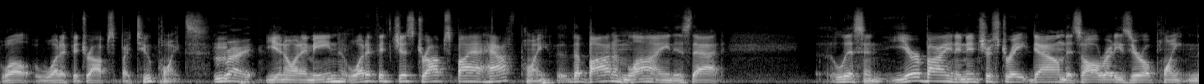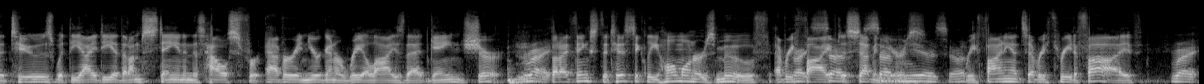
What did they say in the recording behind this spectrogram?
Well, what if it drops by two points? Mm. Right. You know what I mean? What if it just drops by a half point? The bottom line is that listen, you're buying an interest rate down that's already zero point in the twos with the idea that I'm staying in this house forever and you're going to realize that gain. Sure. Right. But I think statistically, homeowners move every Right, five to seven, seven years, years, yeah. refinance every three to five. Right.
